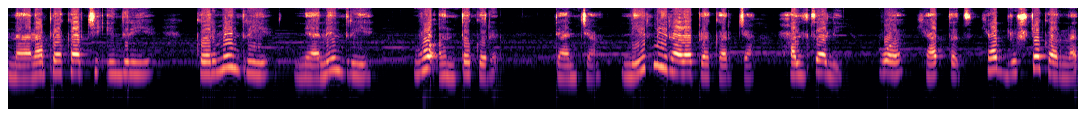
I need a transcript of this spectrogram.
नाना प्रकारची इंद्रिये कर्मेंद्रिये ज्ञानेंद्रिये व अंतकरण त्यांच्या निरनिराळ्या प्रकारच्या हालचाली व ह्यातच ह्या दृष्ट कारणात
